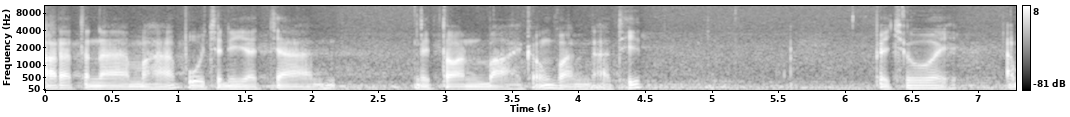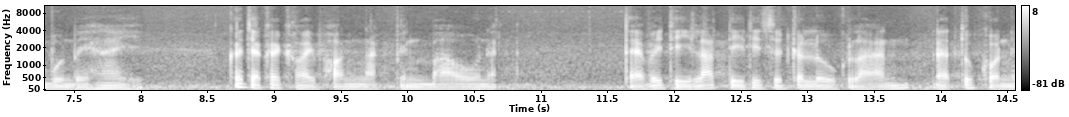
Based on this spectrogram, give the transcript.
อารัตนามหาปูชนียาจารย์ ในตอนบ่ายของวันอาทิตย์ ไปช่วยอาบุญไปให้ ก็จะค่อย ๆ ผ่อนหนักเป็นเบานะแต่วิธีลัดดีที่สุดก็ลูกหลาน และทุกคนใน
